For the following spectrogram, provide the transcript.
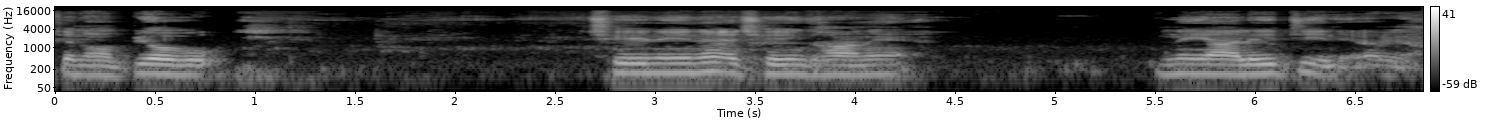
ကျွန်တော်ပြောဖို့ ခြေနေနဲ့အချိန်ခါနဲ့နေရာလေးကြည့်နေတော့ဗျာ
